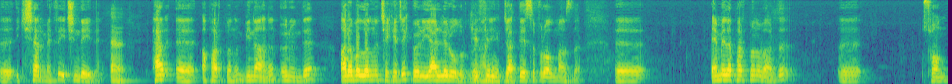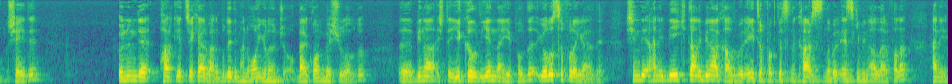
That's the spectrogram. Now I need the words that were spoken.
e, ikişer metre içindeydi. evet. Her e, apartmanın, binanın önünde arabalarını çekecek böyle yerleri olurdu. Böyle Hani Kesinlikle. caddeye sıfır olmazdı. E, Emel apartmanı vardı. E, son şeydi. Önünde park edecek yer vardı. Bu dediğim hani 10 yıl önce, belki 15 yıl oldu. E, bina işte yıkıldı, yeniden yapıldı. Yolu sıfıra geldi. Şimdi hani bir iki tane bina kaldı böyle eğitim fakültesinin karşısında böyle eski binalar falan. Hani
